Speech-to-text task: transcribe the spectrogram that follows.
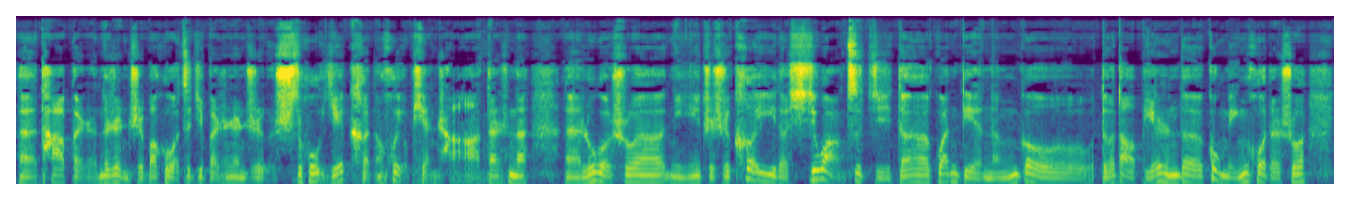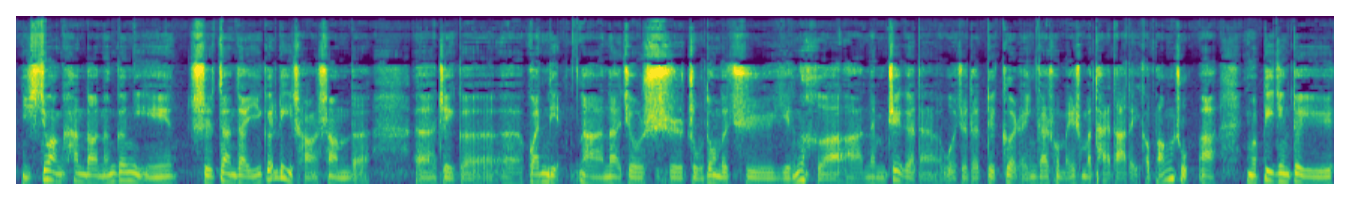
呃他本人的认知，包括我自己本人认知，似乎也可能会有偏差。啊，但是呢，呃，如果说你只是刻意的希望自己的观点能够得到别人的共鸣，或者说你希望看到能跟你是站在一个立场上的，呃，这个呃观点，啊那就是主动的去迎合啊，那么这个呢，我觉得对个人应该说没什么太大的一个帮助啊，因为毕竟对于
